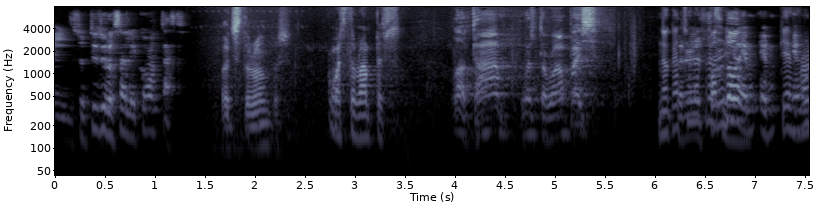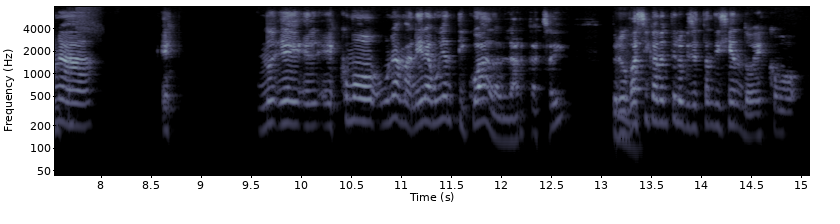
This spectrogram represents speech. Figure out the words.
el subtítulo sale, ¿cómo estás? What's the rumpus? What's the rumpus? Hello, Tom. What's the rumpus? No cacho Pero en la el fondo ya. es, una... Es, no, es, es- como una manera muy anticuada de hablar, ¿cachai? Pero Mm. básicamente lo que se están diciendo es como,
